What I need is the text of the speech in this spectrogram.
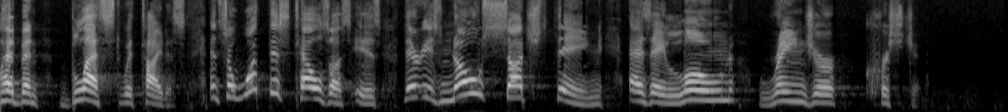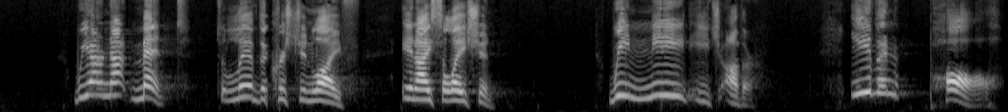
had been blessed with Titus. And so, what this tells us is there is no such thing as a lone ranger Christian. We are not meant to live the Christian life in isolation. We need each other. Even Paul,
